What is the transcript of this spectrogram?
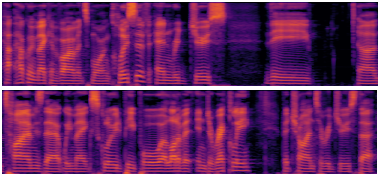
how, how can we make environments more inclusive and reduce the uh, times that we may exclude people, a lot of it indirectly, but trying to reduce that.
